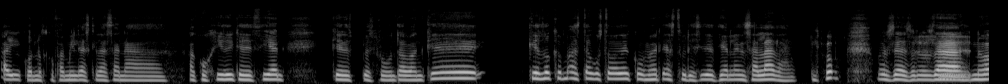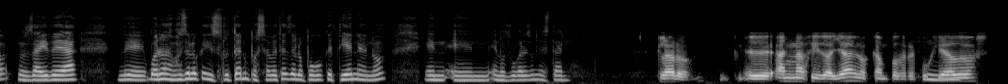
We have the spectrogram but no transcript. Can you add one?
hay, conozco familias que las han acogido y que decían que les, les preguntaban, ¿qué, ¿qué es lo que más te ha gustado de comer de Asturias? Y decían la ensalada, ¿no? O sea, eso nos da, sí. ¿no? Nos da idea de, bueno, además de lo que disfrutan, pues a veces de lo poco que tienen, ¿no? En, en, en los lugares donde están. Claro, eh, han nacido allá en los campos de refugiados,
